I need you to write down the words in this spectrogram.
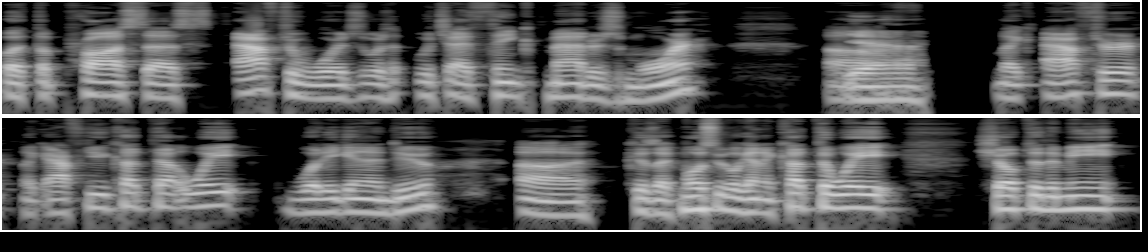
but the process afterwards, which I think matters more. Uh, yeah. Like after, like after you cut that weight, what are you gonna do? Because uh, like most people are gonna cut the weight, show up to the meet,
